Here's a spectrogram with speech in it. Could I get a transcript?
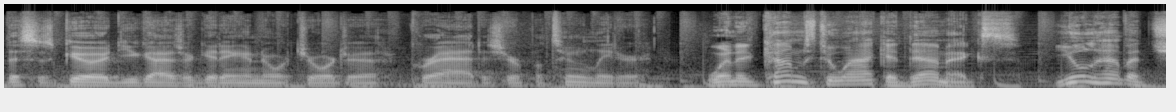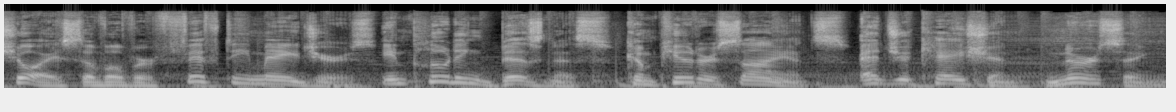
this is good, you guys are getting a North Georgia grad as your platoon leader. When it comes to academics, you'll have a choice of over 50 majors, including business, computer science, education, nursing,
